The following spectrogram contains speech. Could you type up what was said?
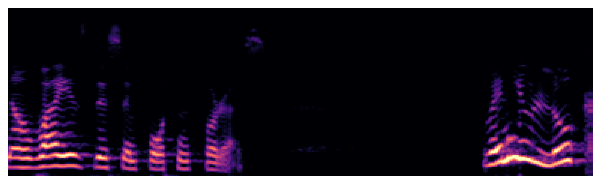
Now, why is this important for us? When you look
